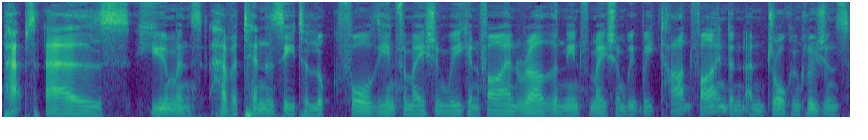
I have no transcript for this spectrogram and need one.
perhaps as humans have a tendency to look for the information we can find rather than the information we, we can't find and, and draw conclusions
